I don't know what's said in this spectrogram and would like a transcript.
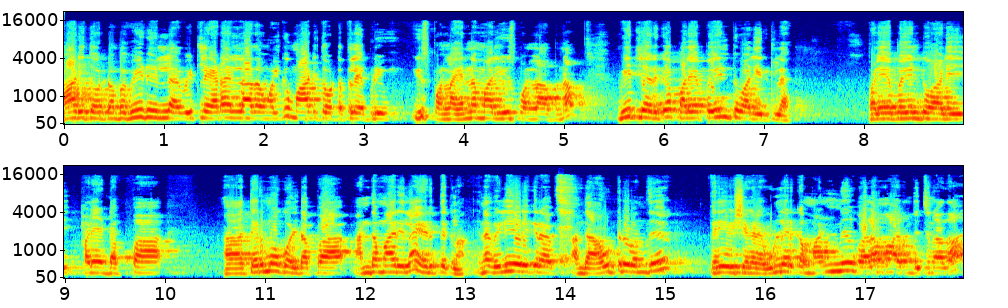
மாடி தோட்டம் இப்போ வீடு இல்லை வீட்டில் இடம் இல்லாதவங்களுக்கு மாடி தோட்டத்தில் எப்படி யூஸ் பண்ணலாம்? என்ன மாதிரி யூஸ் பண்ணலாம் அப்படின்னா வீட்டில் இருக்க பழைய பெயிண்ட் வாளி இருக்குல்ல பழைய பெயிண்ட் வாளி பழைய டப்பா தெர்மோகோல் டப்பா அந்த மாதிரிலாம் எடுத்துக்கலாம். ஏன்னா வெளியே இருக்கிற அந்த அவுட்ரு வந்து பெரிய விஷயம் கிடையாது. உள்ள இருக்க மண்ணு வளமா இருந்துச்சுன்னா தான்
